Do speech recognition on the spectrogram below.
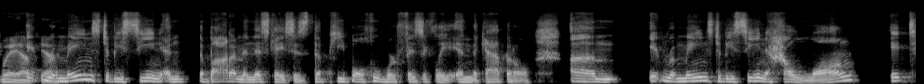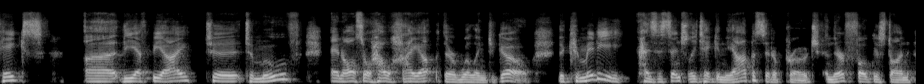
way up it yeah. remains to be seen and the bottom in this case is the people who were physically in the capitol um, it remains to be seen how long it takes uh, the FBI to, to move and also how high up they're willing to go. The committee has essentially taken the opposite approach and they're focused on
